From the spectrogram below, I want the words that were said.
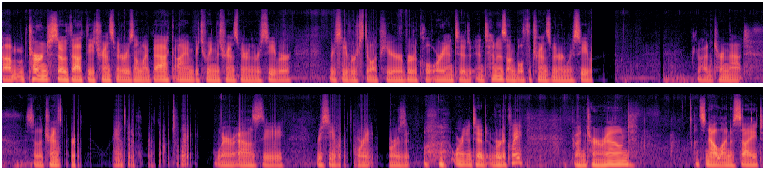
Um, turned so that the transmitter is on my back. I am between the transmitter and the receiver. Receiver still up here. Vertical oriented antennas on both the transmitter and receiver. Go ahead and turn that so the transmitter is oriented horizontally whereas the receiver is oriented vertically. Go ahead and turn around. It's now line of sight.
